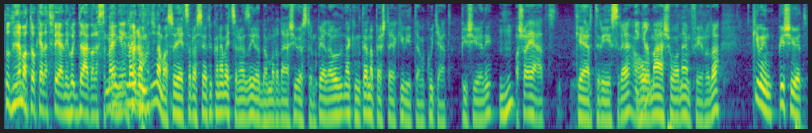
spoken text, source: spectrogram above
Tudod, hogy nem attól kellett félni, hogy drága lesz a kenyér, Meg, meg hanem, nem, nem az, hogy egyszer azt éltük, hanem egyszerűen az életben maradási ösztön. Például nekünk tegnap este kivittem a kutyát pisilni uh-huh. a saját kert részre, ahol Igen. máshol nem fér oda. Kivint, pisilt,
